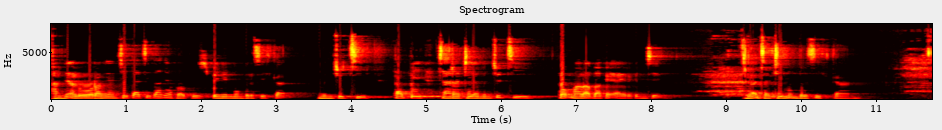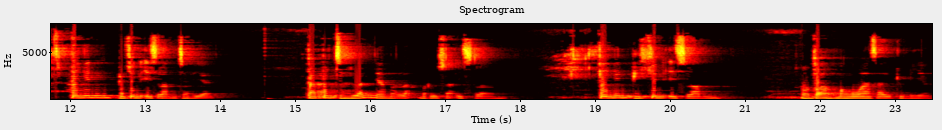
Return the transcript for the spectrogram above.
Banyak loh orang yang cita-citanya bagus, ingin membersihkan, mencuci. Tapi cara dia mencuci kok malah pakai air kencing. Nggak jadi membersihkan. Ingin bikin Islam jaya. Tapi jalannya malah merusak Islam. Ingin bikin Islam apa menguasai dunia.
